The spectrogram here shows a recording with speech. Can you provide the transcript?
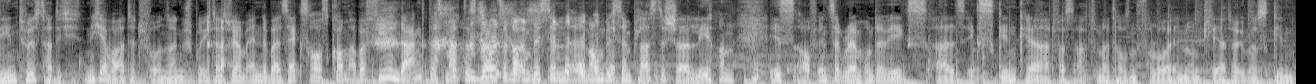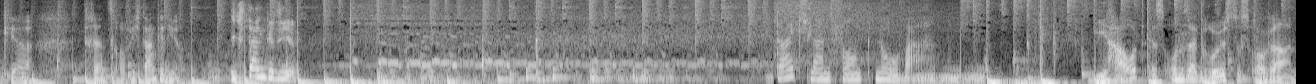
Den Twist hatte ich nicht erwartet für unser Gespräch, dass wir am Ende bei Sex rauskommen. Aber vielen Dank, das macht das Ganze noch ein bisschen, äh, noch ein bisschen plastischer. Leon ist auf Instagram unterwegs als X Skincare, hat fast 800.000 FollowerInnen und klärt da über Skincare-Trends auf. Ich danke dir. Ich danke dir. Deutschlandfunk Nova. Die Haut ist unser größtes Organ.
